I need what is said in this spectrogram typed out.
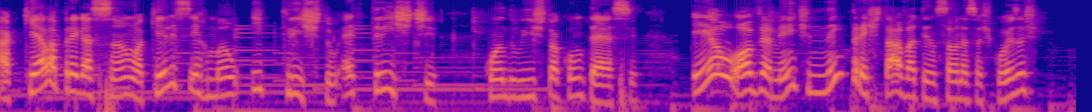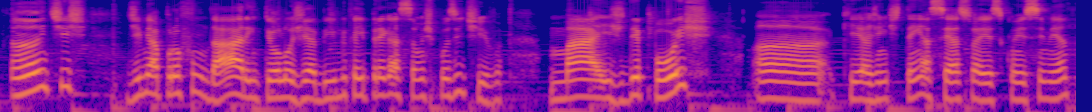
aquela pregação, aquele sermão e Cristo. É triste quando isto acontece. Eu, obviamente, nem prestava atenção nessas coisas antes de me aprofundar em teologia bíblica e pregação expositiva. Mas depois uh, que a gente tem acesso a esse conhecimento,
